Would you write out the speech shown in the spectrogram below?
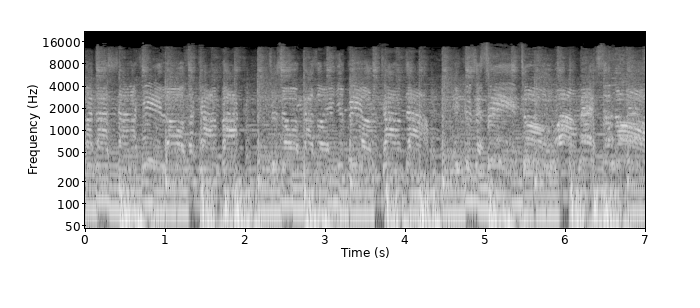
また明日のヒーローカンバ頭上数え指折るカウンター。行くぜ。3、2、1 Make some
